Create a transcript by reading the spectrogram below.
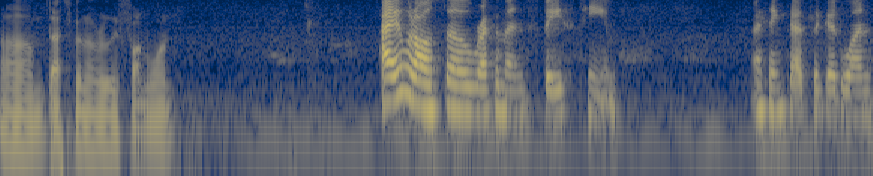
Um, that's been a really fun one. I would also recommend Space Team. I think that's a good one.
